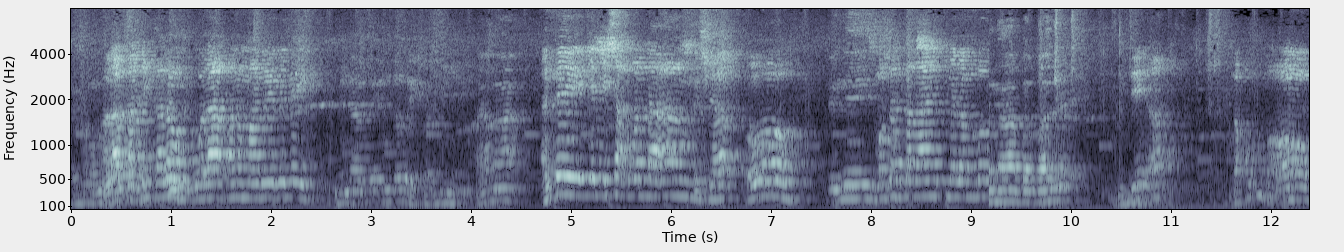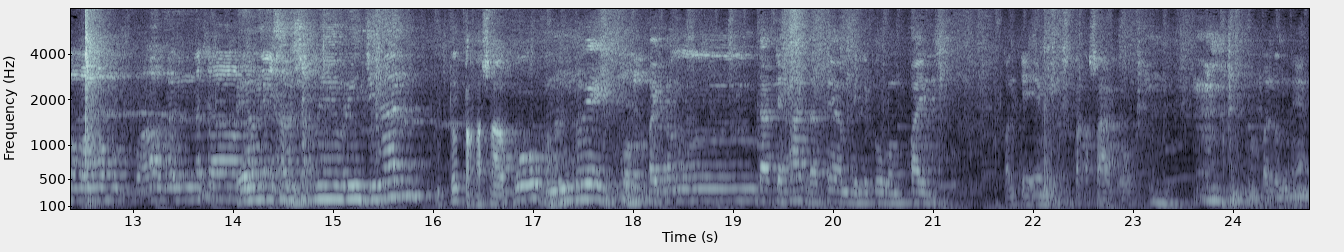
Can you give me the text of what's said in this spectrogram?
Wala pa din kalong, wala ka nang maririnig. Binabayin daw eh, sabi niya. Kaya nga. Hindi, yan ay sakwan lang. Sa shop? Oo. Yun. Maganda kahit malambot. Mga babali. Hindi ah. Naku, oh, mga ganun na sa... Pero may isang shock na yung original. Ito, takasabo. Ano eh? 1.5 ang dati ha. Dati ang bili ko 1.5. Pang TMX, takasabo. Ang balon na yan.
